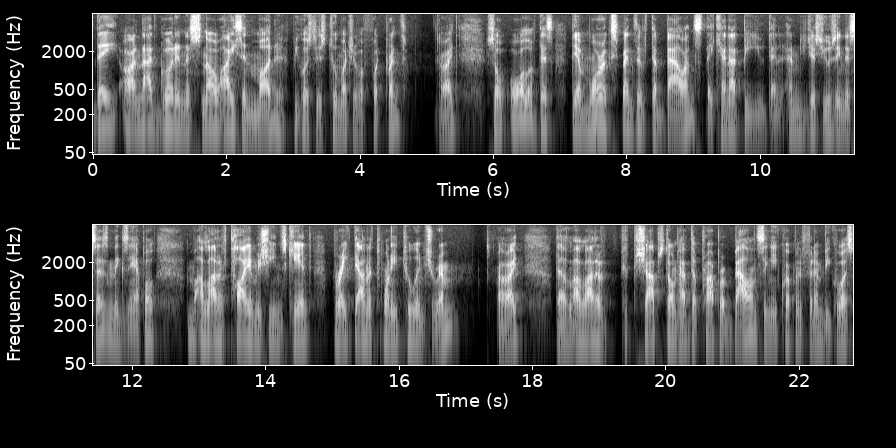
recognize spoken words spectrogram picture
they are not good in the snow, ice, and mud because there's too much of a footprint. All right. So all of this, they're more expensive to balance. They cannot be used. And just using this as an example, a lot of tire machines can't break down a 22 inch rim. All right. a lot of shops don't have the proper balancing equipment for them because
